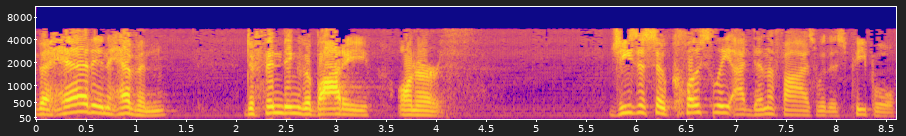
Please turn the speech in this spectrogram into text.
the head in heaven defending the body on earth. Jesus so closely identifies with his people.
